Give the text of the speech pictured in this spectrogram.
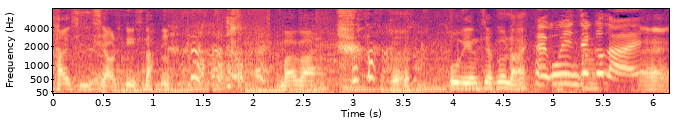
开启小铃铛，拜拜，有闲再过来，嘿，乌云再过来。哎。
